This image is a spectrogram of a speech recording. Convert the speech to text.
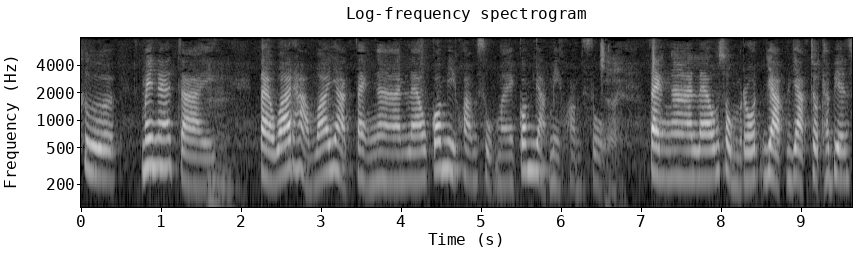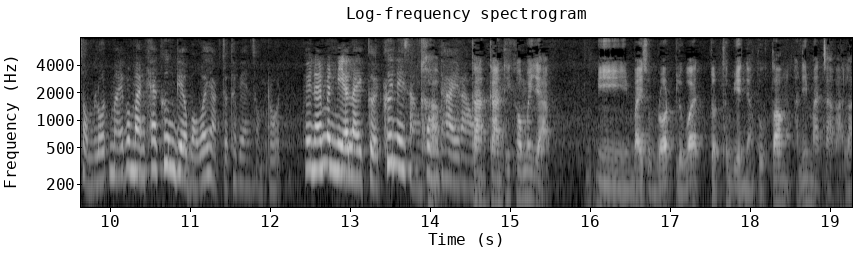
คือไม่แน่ใจ อืมแต่ว่าถามว่าอยากแต่งงานแล้วก็มีความสุขไหมก็อยากมีความสุข ใช่ แต่งงานแล้วสมรสอยากอยากจดทะเบียนสมรสไหมประมาณแค่ครึ่งเดียวบอกว่าอยากจดทะเบียนสมรส เพราะฉะนั้นมันมีอะไรเกิดขึ้นในสังคมครับไทยเรา การการที่เขาไม่อยากมีใบสมรสหรือว่าจดทะเบียนอย่างถูกต้อง อันนี้มาจากอะไร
